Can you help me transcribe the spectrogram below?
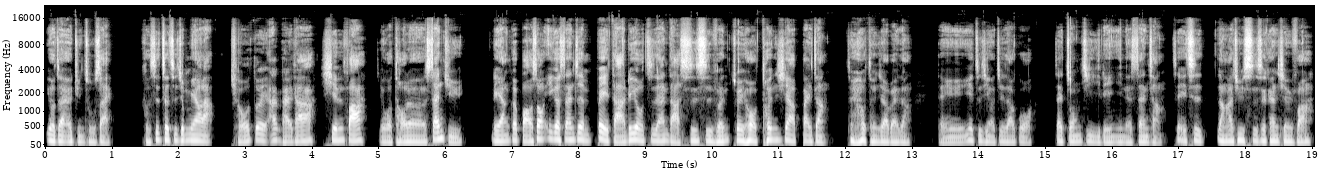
又在二军出赛，可是这次就妙了，球队安排他先发，结果投了三局，两个保送，一个三振，被打六支安打失四分，最后吞下败仗，最后吞下败仗，等于因为之前有介绍过，在中继连赢了三场，这一次让他去试试看先发，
